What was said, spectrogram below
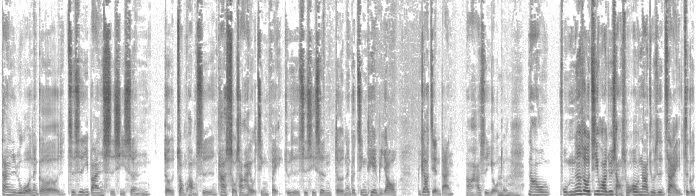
但是如果那个只是一般实习生的状况是，他手上还有经费，就是实习生的那个津贴比较比较简单，然后他是有的。然后我们那时候计划就想说，哦，那就是在这个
